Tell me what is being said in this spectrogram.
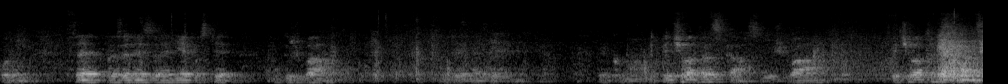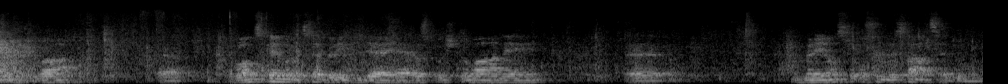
korun. V té veřejné zeleně je prostě údržba veřejné zeleně. Jako máme pečovatelská služba, pečovatelská služba, eh, v loňském roce byly výdaje rozpočtovány 1 187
